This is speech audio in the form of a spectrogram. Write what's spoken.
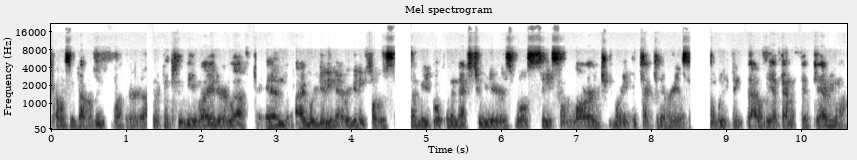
levels of government, whether they're completely right or left. And I, we're getting there, we're getting close. And we hope in the next two years, we'll see some large marine protected areas. And we think that'll be a benefit to everyone,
